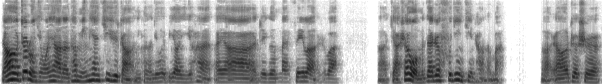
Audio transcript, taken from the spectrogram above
然后这种情况下呢，它明天继续涨，你可能就会比较遗憾。哎呀，这个卖飞了，是吧？啊，假设我们在这附近进场的吧，啊，然后这是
